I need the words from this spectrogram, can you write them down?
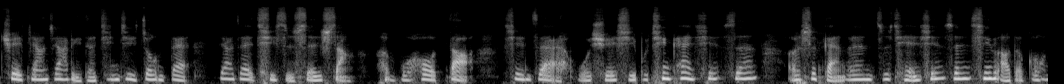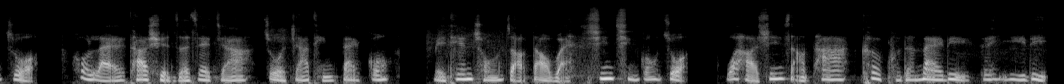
却将家里的经济重担压在妻子身上，很不厚道。现在我学习不轻看先生，而是感恩之前先生辛劳的工作。后来他选择在家做家庭代工，每天从早到晚辛勤工作，我好欣赏他刻苦的耐力跟毅力。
